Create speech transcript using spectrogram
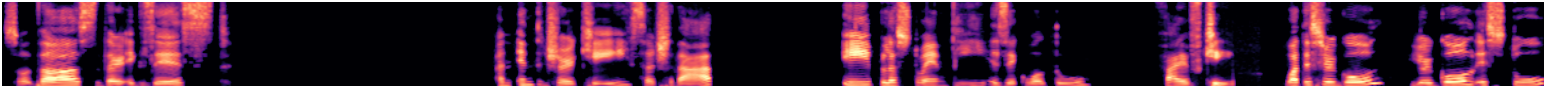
So thus there exists an integer k such that a plus 20 is equal to 5k. What is your goal? Your goal is to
